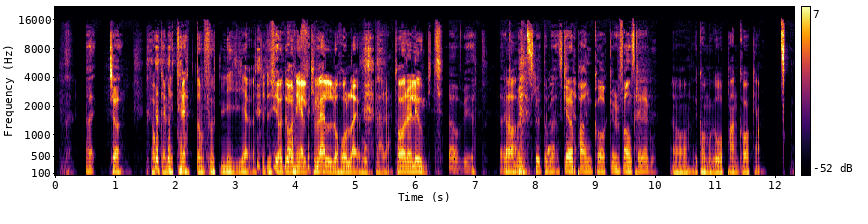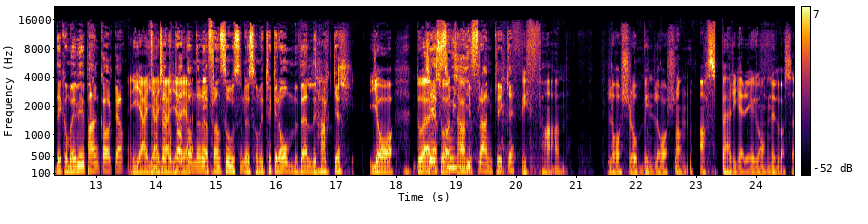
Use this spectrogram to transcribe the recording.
Nej, kör. Klockan är 13.49, vet du. Du, ska, du har en hel kväll att hålla ihop här. Ta det lugnt. Jag vet. Jag Ja. kommer inte sluta med. Ska jag göra pannkakor? Hur fan ska det gå? Ja, det kommer gå pannkakan. Det kommer bli pannkaka. Ja, ja, ja, Fortsätt att ja, prata ja. om den här fransosen nu som vi tycker om väldigt Tack. mycket. Ja, då är det så att han... Frankrike. Fy fan. Lars Robin Larsson Asperger är igång nu alltså.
